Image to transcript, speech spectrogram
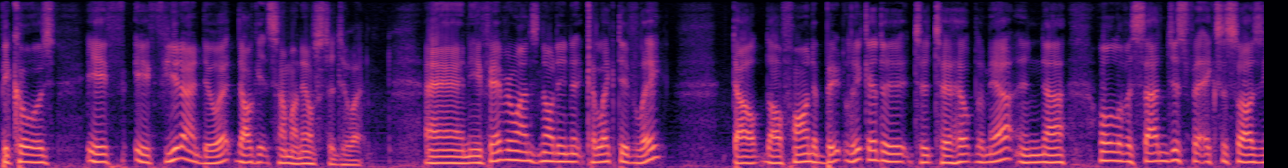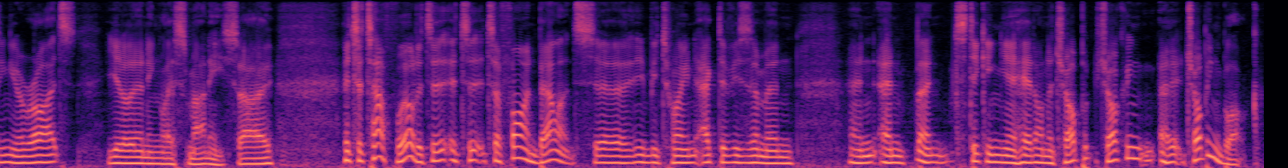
because if if you don't do it, they'll get someone else to do it, and if everyone's not in it collectively. They'll, they'll find a bootlicker to, to, to help them out, and uh, all of a sudden, just for exercising your rights, you're earning less money. So, it's a tough world. It's a it's a, it's a fine balance uh, in between activism and and and, and sticking your head on a chop, chopping uh, chopping block.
